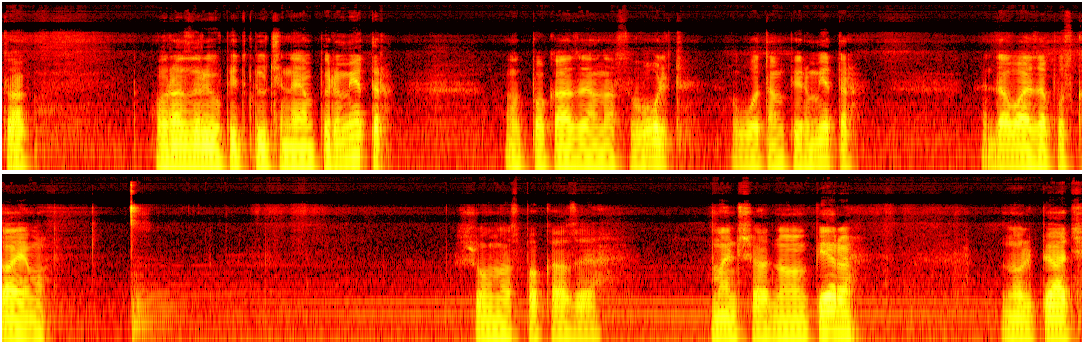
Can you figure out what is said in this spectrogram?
Так, в розрив підключений амперметр. От показує у нас вольт. Вот амперметр. Давай запускаємо. Що у нас показує? Менше 1 ампера. 0,5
